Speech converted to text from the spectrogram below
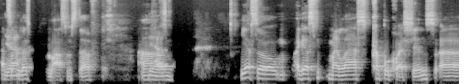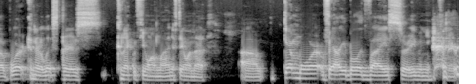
that's yeah. that's awesome stuff. Um, yeah. Yeah, so I guess my last couple questions. Uh, where can our listeners connect with you online if they want to uh, get more valuable advice or even uh,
